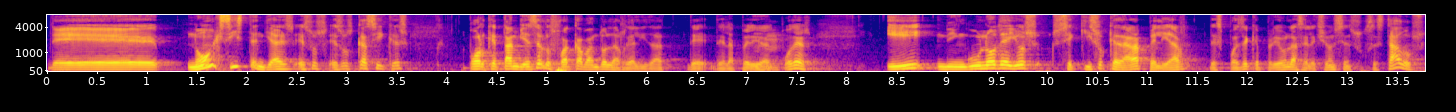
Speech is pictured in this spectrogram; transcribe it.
de... No existen ya esos, esos caciques porque también se los fue acabando la realidad de, la pérdida del poder y ninguno de ellos se quiso quedar a pelear después de que perdieron las elecciones en sus estados.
